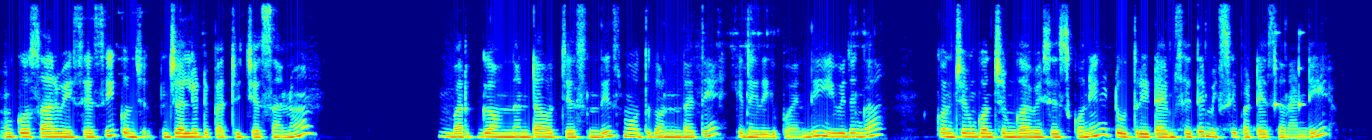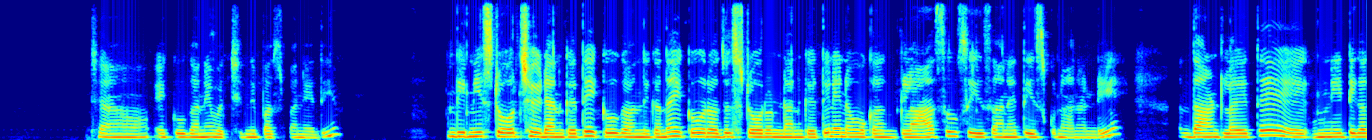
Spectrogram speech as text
ఇంకోసారి వేసేసి కొంచెం జల్లెటి పట్టిచ్చేసాను. బర్క్గా ఉందంట వచ్చేసింది. స్మూత్గా ఉందైతే కిందకి దిగిపోయింది. ఈ విధంగా కొంచెం కొంచెంగా వేసేసుకొని టూ త్రీ టైమ్స్ అయితే మిక్సీ పట్టేశానండి చా ఎక్కువగానే వచ్చింది పసుపు అనేది. దీన్ని స్టోర్ చేయడానికైతే ఎక్కువగా ఉంది కదా ఎక్కువ రోజులు స్టోర్ ఉండడానికైతే నేను ఒక గ్లాసు సీసా అనేది తీసుకున్నానండి. దాంట్లో అయితే నీట్గా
